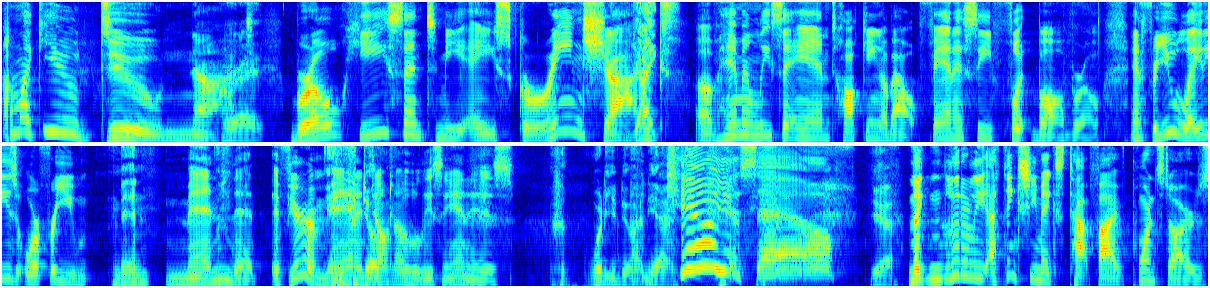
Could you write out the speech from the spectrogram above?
I'm like, you do not. Right. Bro, he sent me a screenshot yikes! of him and Lisa Ann talking about fantasy football, bro. And for you ladies or for you Men, men that if you're a man you and don't- don't know who Lisa Ann is, what are you doing? Uh, yeah, kill yourself. yeah. Like literally, I think she makes top five porn stars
